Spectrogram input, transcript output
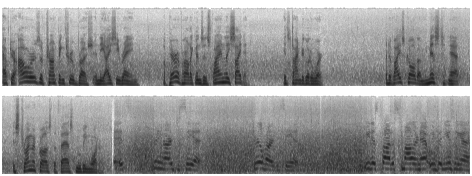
After hours of tromping through brush in the icy rain, a pair of harlequins is finally sighted. It's time to go to work. A device called a mist net is strung across the fast-moving water. It's pretty hard to see it. It's real hard to see it. We just bought a smaller net. We've been using a,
